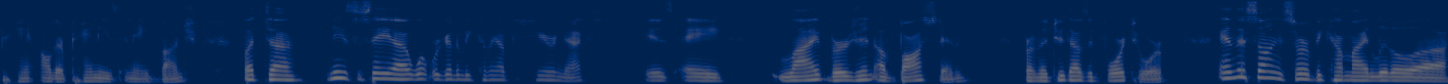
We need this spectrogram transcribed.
pa- all their panties in a bunch. But uh, needless to say, uh, what we're going to be coming up here next is a live version of Boston from the 2004 tour. And this song has sort of become my little uh,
